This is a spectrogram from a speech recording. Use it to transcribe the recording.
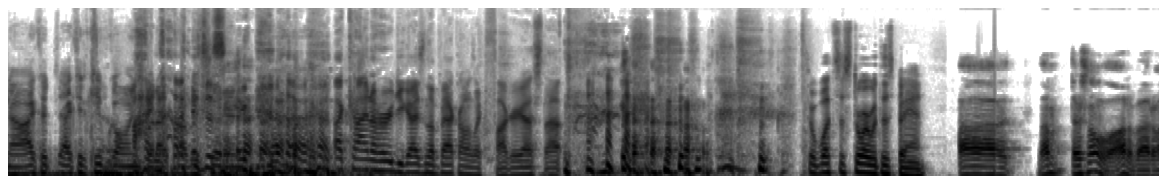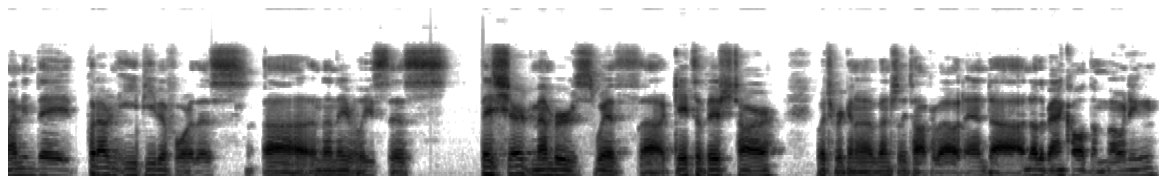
Yeah, I'm good now. I could I could keep going, but I, know, probably just- shouldn't. I kind of heard you guys in the background. I was like, "Fuck, I gotta stop." So what's the story with this band? Uh, not, there's not a lot about them. I mean, they put out an EP before this, uh, and then they released this. They shared members with uh, Gates of Ishtar, which we're gonna eventually talk about, and uh, another band called The Moaning,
